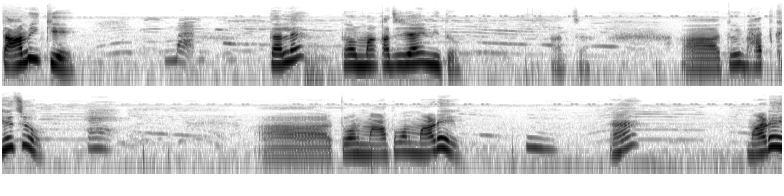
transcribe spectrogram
তা আমি কে? তাহলে? তোমার মা কাজে যায়নি তো? আচ্ছা। আর তুমি ভাত খেয়েছো? আর তোমার মা তোমার মারে? হ্যাঁ? মারে?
